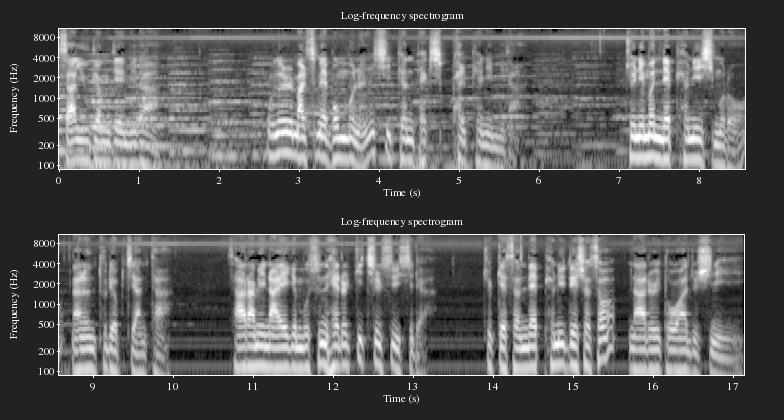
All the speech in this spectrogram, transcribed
목사 유경재입니다. 오늘 말씀의 본문은 시편 118편입니다. 주님은 내 편이심으로 나는 두렵지 않다. 사람이 나에게 무슨 해를 끼칠 수 있으랴. 주께서 내 편이 되셔서 나를 도와주시니.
